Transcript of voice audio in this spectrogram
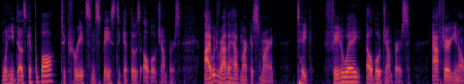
when he does get the ball to create some space to get those elbow jumpers. I would rather have Marcus Smart take fadeaway elbow jumpers after, you know,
